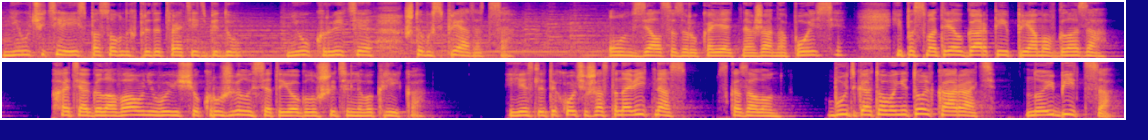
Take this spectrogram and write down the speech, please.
ни учителей, способных предотвратить беду, ни укрытия, чтобы спрятаться — он взялся за рукоять ножа на поясе и посмотрел Гарпии прямо в глаза, хотя голова у него еще кружилась от ее оглушительного крика. «Если ты хочешь остановить нас, — сказал он, — будь готова не только орать, но и биться,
